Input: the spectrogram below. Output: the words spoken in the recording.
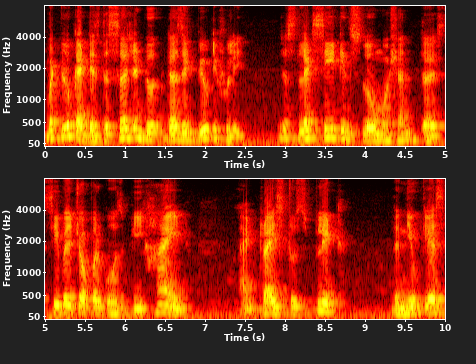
But look at this, the surgeon do, does it beautifully just let's see it in slow motion. The Seibel chopper goes behind and tries to split the nucleus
